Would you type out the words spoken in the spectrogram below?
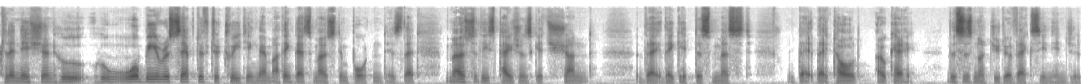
clinician who, who will be receptive to treating them. I think that's most important, is that most of these patients get shunned. They, they get dismissed. They, they're told, okay, this is not due to a vaccine injury.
